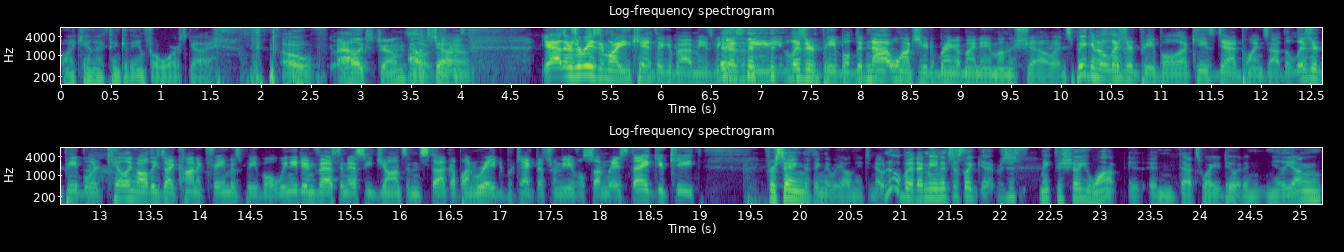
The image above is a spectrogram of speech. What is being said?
why can't I think of the Infowars guy? Oh, Alex Jones. Alex Jones. Yeah, there's a reason why you can't think about me. It's because the lizard people did not want you to bring up my name on the show. And speaking of lizard people, uh, Keith's dad points out the lizard people are killing all these iconic, famous people. We need to invest in S.C. Johnson and stock up on Raid to protect us from the evil sun rays. Thank you, Keith, for saying the thing that we all need to know. No, but I mean, it's just like uh, just make the show you want, and that's why you do it. And Neil Young,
